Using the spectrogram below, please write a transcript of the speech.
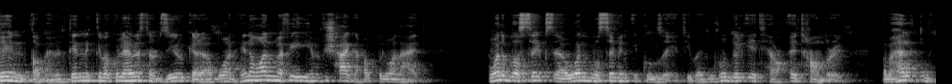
10 طبعا 10 نكتبها كلها مستر 0 carry up 1 هنا 1 ما في ما فيش حاجة نحط ال 1 عادي. 1 plus 6 1 plus 7 equals 8 يبقى المفروض دول 800 طب هل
